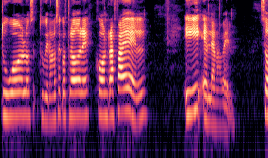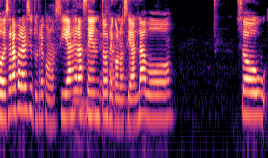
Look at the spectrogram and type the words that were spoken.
tuvo los, tuvieron los secuestradores con Rafael y el de Anabel. So, eso era para ver si tú reconocías el acento, Exacto. reconocías la voz. So,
